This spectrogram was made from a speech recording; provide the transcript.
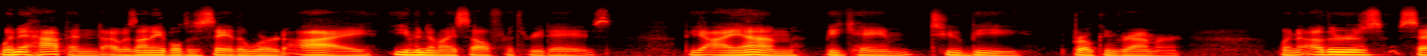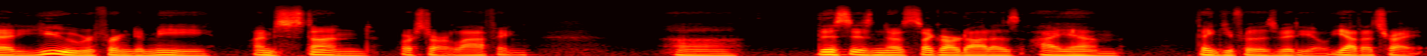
When it happened, I was unable to say the word I, even to myself, for three days. The I am became to be, broken grammar. When others said you, referring to me, I'm stunned or start laughing. Uh, this is Nisargadatta's I am. Thank you for this video. Yeah, that's right.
